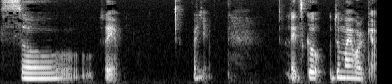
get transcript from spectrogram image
So so yeah. But yeah. Let's go do my workout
